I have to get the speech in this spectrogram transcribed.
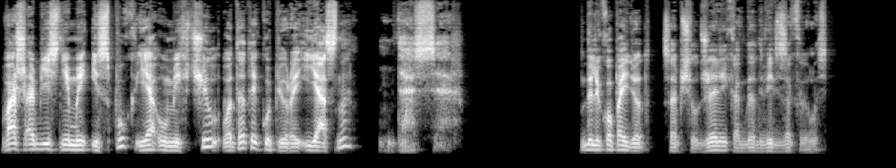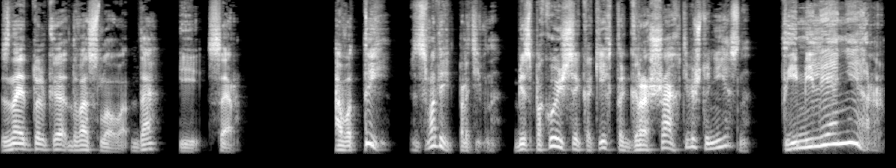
Ваш объяснимый испуг я умягчил вот этой купюрой. Ясно? — Да, сэр. — Далеко пойдет, — сообщил Джерри, когда дверь закрылась. — Знает только два слова «да» и «сэр». — А вот ты, смотреть противно, беспокоишься о каких-то грошах. Тебе что, не ясно? Ты миллионер!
